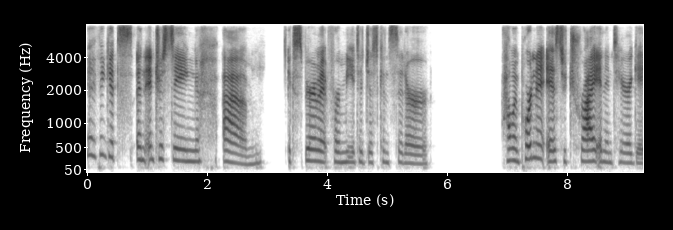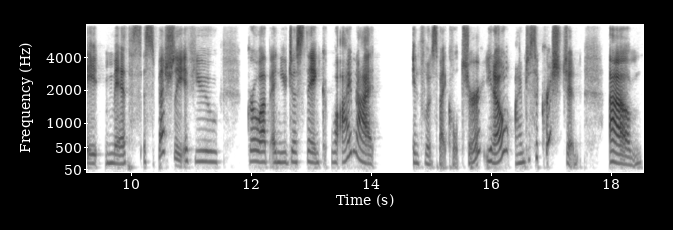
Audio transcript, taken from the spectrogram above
Yeah, I think it's an interesting um, experiment for me to just consider how important it is to try and interrogate myths, especially if you grow up and you just think, well, I'm not influenced by culture, you know, I'm just a Christian. Um,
